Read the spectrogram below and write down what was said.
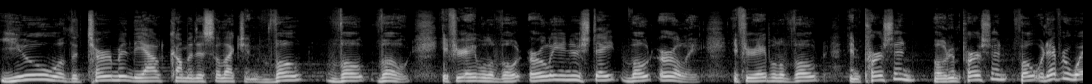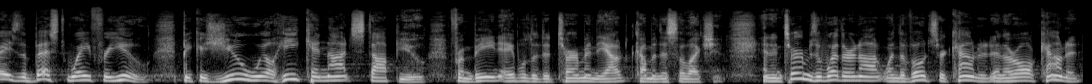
You will determine the outcome of this election. Vote, vote, vote. If you're able to vote early in your state, vote early. If you're able to vote in person, vote in person. Vote whatever way is the best way for you because you will, he cannot stop you from being able to determine the outcome of this election. And in terms of whether or not when the votes are counted and they're all counted,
